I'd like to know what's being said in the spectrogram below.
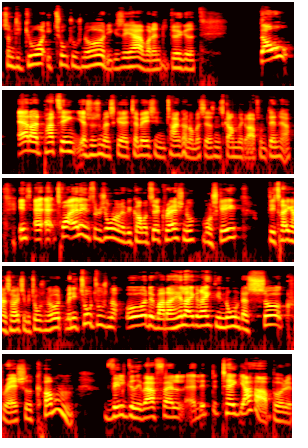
som de gjorde i 2008. I kan se her, hvordan det dykkede. Dog er der et par ting, jeg synes, man skal tage med i sine tanker, når man ser sådan en skræmmende graf som den her. Jeg tror alle institutionerne, vi kommer til at crash nu, måske, det er tre gange så højt som i 2008, men i 2008 var der heller ikke rigtig nogen, der så crashet komme, hvilket i hvert fald er lidt det take, jeg har på det.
